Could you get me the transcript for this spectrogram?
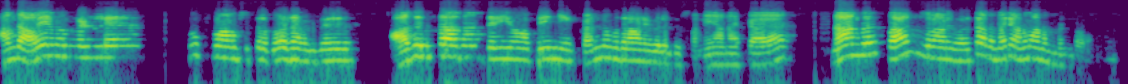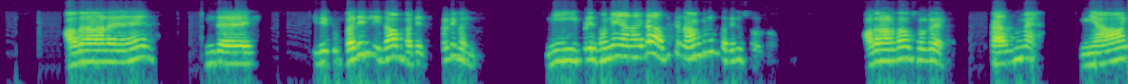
அந்த அவயவங்கள்ல சூக்மாம்சத்துல தோஷம் இருக்குது அது இருந்தாதான் தெரியும் அப்படின்னு நீ கண்ணு முதலானவர்களுக்கு சொன்னியானாக்கா நாங்க கால் முதலாளிகளுக்கு அதை மாதிரி அனுமானம் பண்றோம். அதனால இந்த இதுக்கு பதில் இதான் பதில் பிரதிபந்தம் நீ இப்படி சொன்னியானாக்கா அதுக்கு நாங்களும் பதில் சொல்றோம். அதனாலதான் சொல்றேன். கர்ம ஞான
